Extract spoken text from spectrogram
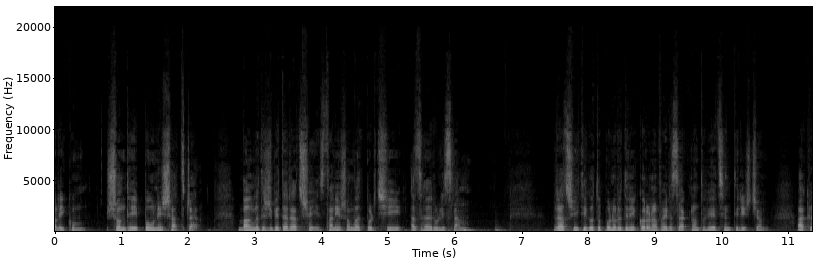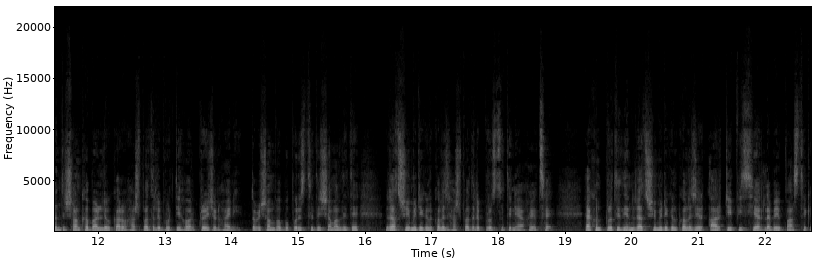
আলাইকুম। সন্ধে পৌনে সাতটা। বাংলাদেশ বেতার রাজশাহী, স্থানীয় সংবাদ পড়ছি আজহারুল ইসলাম। রাজশাহীতে গত পনেরো দিনে করোনা ভাইরাসে আক্রান্ত হয়েছেন তিরিশ জন। আক্রান্তের সংখ্যা বাড়লেও কারও হাসপাতালে ভর্তি হওয়ার প্রয়োজন হয়নি। তবে সম্ভাব্য পরিস্থিতি সামাল দিতে রাজশাহী মেডিকেল কলেজ হাসপাতালে প্রস্তুতি নেওয়া হয়েছে। এখন প্রতিদিন রাজশাহী মেডিকেল কলেজের আরটি পিসিআর ল্যাবে পাঁচ থেকে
